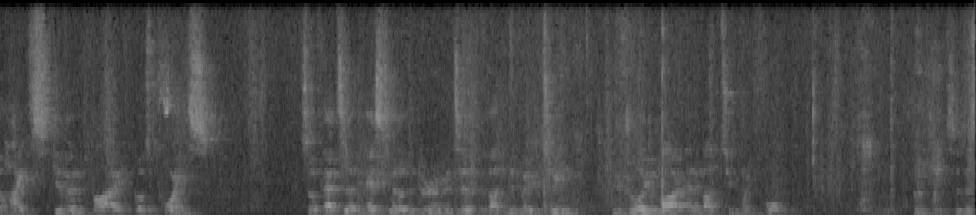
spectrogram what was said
the heights given by those points. So if that's an estimate of the derivative about midway between, you draw your bar at about 2.4. So this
